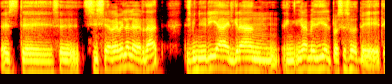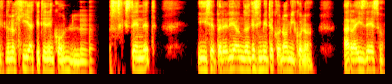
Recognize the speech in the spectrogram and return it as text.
este, si se revela la verdad, disminuiría el gran, en gran medida el proceso de tecnología que tienen con los Extended y se perdería un gran crecimiento económico, ¿no? A raíz de eso.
